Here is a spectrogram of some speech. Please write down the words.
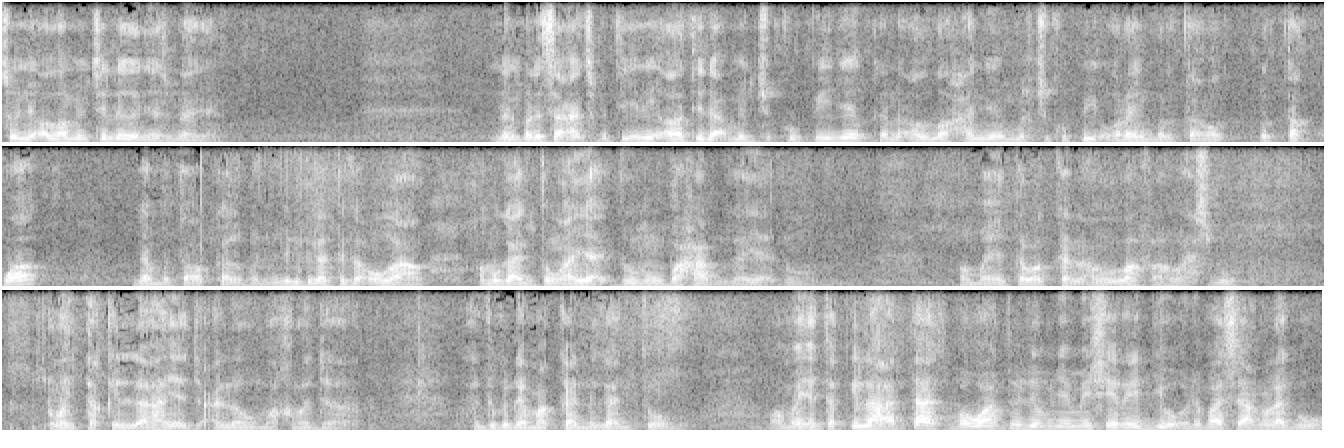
Sebenarnya Allah mencelanya sebenarnya. Dan pada saat seperti ini Allah tidak mencukupinya kerana Allah hanya mencukupi orang yang bertakwa dan bertawakal pada Jadi kita kata kat orang kamu gantung ayat tu kamu faham ke ayat tu. Wa may tawakkal Allah fa huwa hasbuh. Wa ittaqillah yaj'alahu makhraja. Itu kena makan dia gantung. Wa may yattaqillah atas bawah tu dia punya mesin radio dia pasang lagu.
